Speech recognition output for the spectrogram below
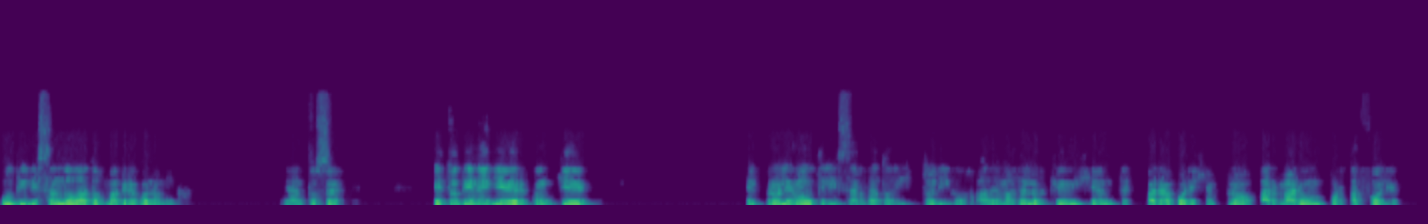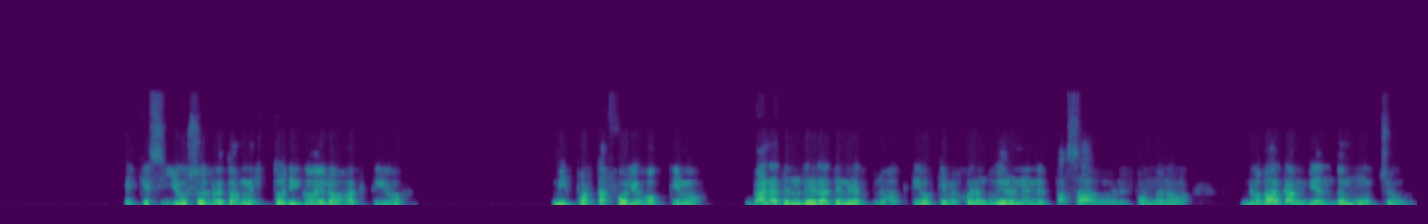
utilizando datos macroeconómicos. Entonces, esto tiene que ver con que el problema de utilizar datos históricos, además de los que dije antes, para, por ejemplo, armar un portafolio, es que si yo uso el retorno histórico de los activos, mis portafolios óptimos van a tender a tener los activos que mejor anduvieron en el pasado. En el fondo no, no va cambiando mucho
